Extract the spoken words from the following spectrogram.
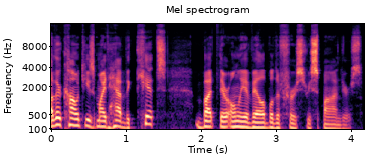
Other counties might have the kits, but they're only available to first responders.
